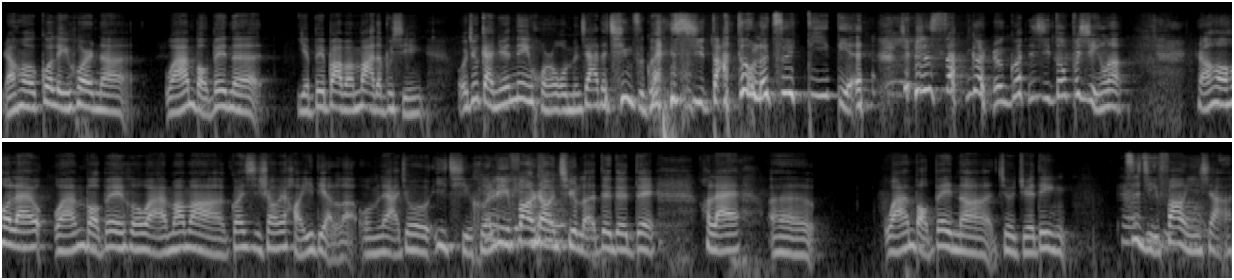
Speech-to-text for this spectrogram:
然后过了一会儿呢，晚安宝贝呢也被爸爸骂的不行。我就感觉那会儿我们家的亲子关系 达到了最低点，就是三个人关系都不行了。然后后来晚安宝贝和晚安妈妈关系稍微好一点了，我们俩就一起合力放上去了。对对对，后来呃，晚安宝贝呢就决定自己放一下，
